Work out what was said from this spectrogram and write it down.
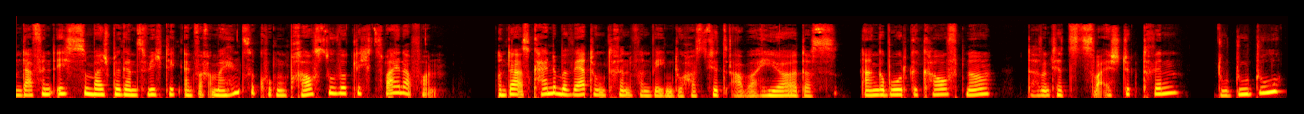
Und da finde ich es zum Beispiel ganz wichtig, einfach immer hinzugucken, brauchst du wirklich zwei davon? Und da ist keine Bewertung drin von wegen, du hast jetzt aber hier das Angebot gekauft, ne? Da sind jetzt zwei Stück drin. Du, du, du.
